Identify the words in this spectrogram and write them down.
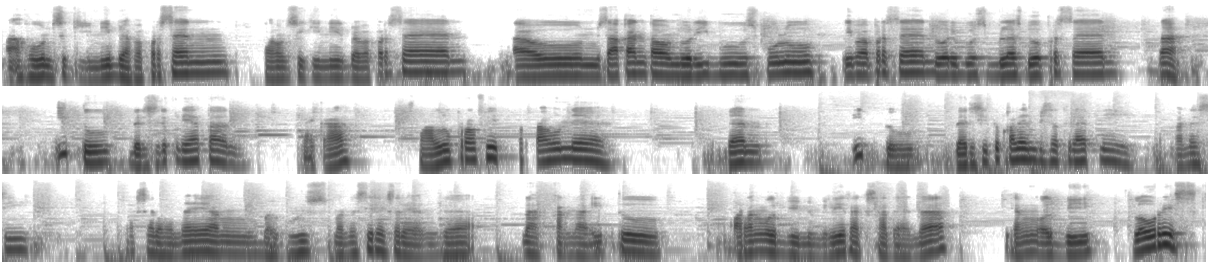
Tahun segini berapa persen, tahun segini berapa persen, tahun misalkan tahun 2010 5 persen, 2011 2 persen. Nah, itu dari situ kelihatan mereka selalu profit per tahunnya. Dan itu dari situ kalian bisa lihat nih mana sih reksadana yang bagus, mana sih reksadana yang enggak. Nah, karena itu orang lebih memilih reksadana yang lebih low risk,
